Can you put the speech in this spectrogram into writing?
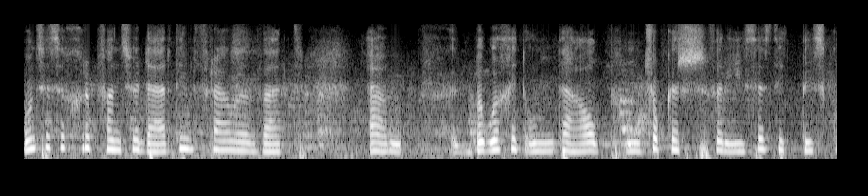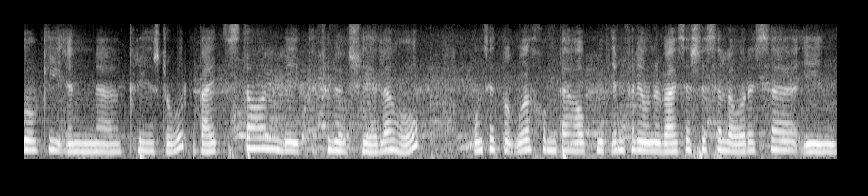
Ons is 'n groep van so 13 vroue wat ehm um, beoog het om te help om chokkers vir Jesus die, die skooltjie in uh, Kreersdorp by te staan met finansiële hulp. Ons het beoog om te help met een van die onderwysers se salarisse en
